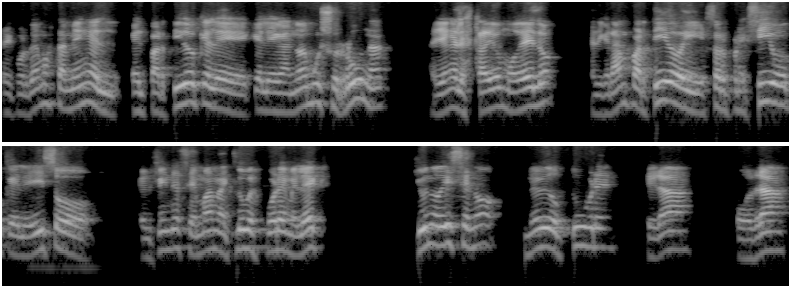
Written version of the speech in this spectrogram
Recordemos también el, el partido que le, que le ganó a Muchurruna, ahí en el Estadio Modelo, el gran partido y sorpresivo que le hizo el fin de semana al Club Sport Emelec, que uno dice, no, 9 de octubre será, podrá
